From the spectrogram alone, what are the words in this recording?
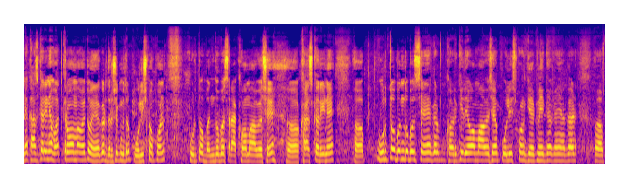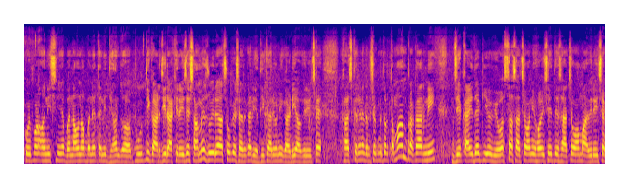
અને ખાસ કરીને વાત કરવામાં આવે તો અહીં આગળ દર્શક મિત્રો, પોલીસનો પણ પૂરતો બંદોબસ્ત રાખવામાં આવ્યો છે. ખાસ કરીને પૂરતો બંદોબસ્ત છે અહીં આગળ ખડકી દેવામાં આવે છે. પોલીસ પણ ક્યાંક ને ક્યાંક અહીં આગળ કોઈ પણ અનિચ્છનીય બનાવ ન બને તેની ધ્યાન પૂરતી કાળજી રાખી રહી છે. સામે જોઈ રહ્યા છો કે સરકારી અધિકારીઓની ગાડી આવી રહી છે. ખાસ કરીને દર્શક મિત્રો, તમામ પ્રકારની જે કાયદાકીય વ્યવસ્થા સાચવવાની હોય છે તે સાચવવામાં આવી રહી છે.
